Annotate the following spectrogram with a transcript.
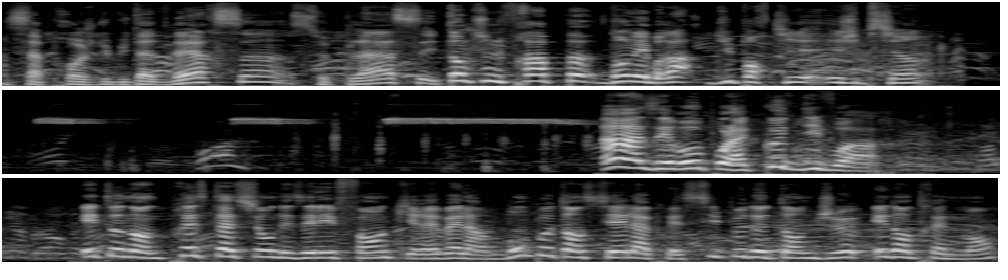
Il s'approche du but adverse, se place et tente une frappe dans les bras du portier égyptien. 1 à 0 pour la Côte d'Ivoire. Étonnante prestation des éléphants qui révèle un bon potentiel après si peu de temps de jeu et d'entraînement.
